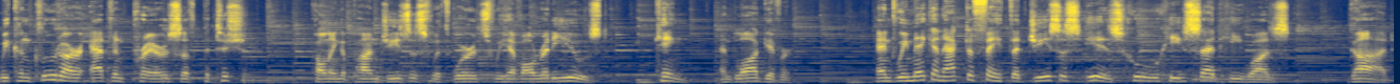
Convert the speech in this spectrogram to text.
we conclude our Advent prayers of petition, calling upon Jesus with words we have already used King and Lawgiver and we make an act of faith that Jesus is who he said he was God.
